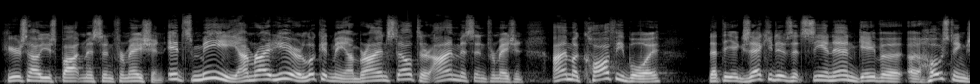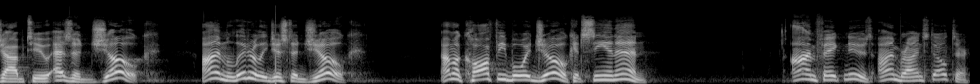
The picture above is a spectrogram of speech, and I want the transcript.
here's how you spot misinformation. It's me. I'm right here. Look at me. I'm Brian Stelter. I'm misinformation. I'm a coffee boy that the executives at CNN gave a, a hosting job to as a joke. I'm literally just a joke. I'm a coffee boy joke at CNN. I'm fake news. I'm Brian Stelter.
